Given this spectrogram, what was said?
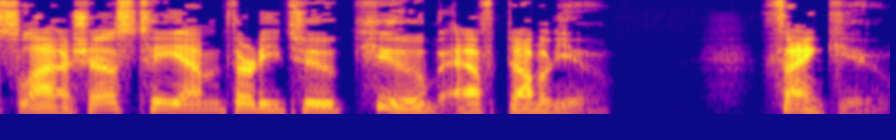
slash stm32cubefw. Thank you.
